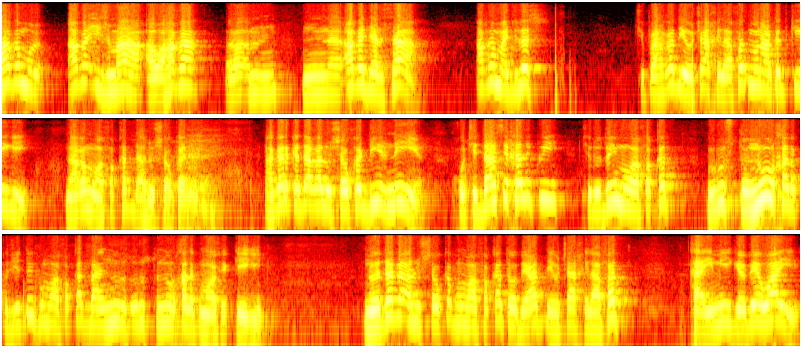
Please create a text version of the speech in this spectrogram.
هغه هغه اجماع او هغه هغه جلسه هغه مجلس چې په هغه د یو چا خلافت منعقد کیږي نو هغه موافقت د اهل شوکت اگر که دغه اهل شوکت ډیر نه خو چې داسې خلک وي چې د دوی موافقت ورستو نور خلک چې دوی په موافقت باندې نور ورستو نور خلک موافق کیږي نو دغه اهل الشوکه په موافقت او بیعت د یو چا خلافت قائمیږي او بیا وایي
